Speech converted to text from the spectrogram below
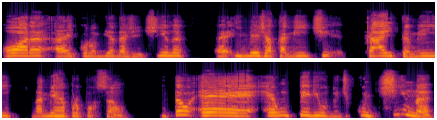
ora, a economia da Argentina imediatamente cai também na mesma proporção. Então, é, é um período de contínua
